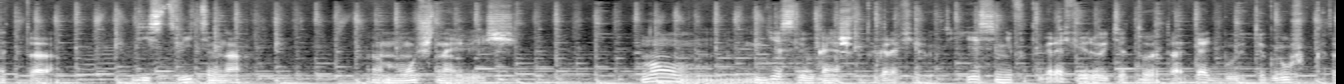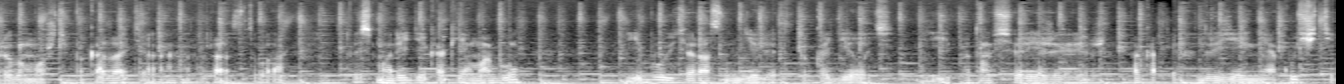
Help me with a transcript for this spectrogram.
это действительно э, мощная вещь. Ну, если вы, конечно, фотографируете. Если не фотографируете, то это опять будет игрушка, которую вы можете показать а, раз, два. То есть смотрите, как я могу, и будете раз в неделю это только делать и потом все реже и реже, пока их друзей не окучите,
